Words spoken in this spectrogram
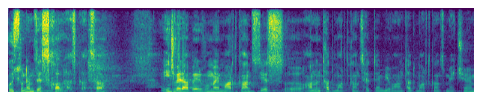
հույս ունեմ ձեզ սխալ հասկացա։ Ինչ վերաբերվում է մարդկանց, ես անընդհատ մարդկանց հետ եմ եւ անընդհատ մարդկանց մեջ եմ։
